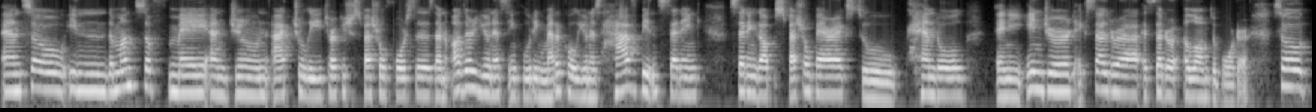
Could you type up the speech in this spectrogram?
And so, in the months of May and June, actually, Turkish special forces and other units, including medical units, have been setting setting up special barracks to handle any injured, etc., etc., along the border. So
